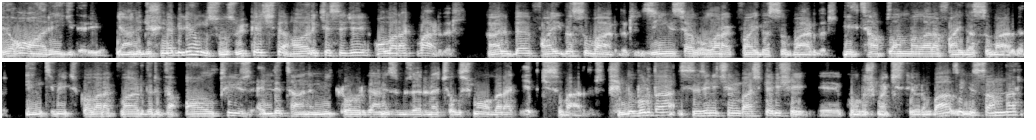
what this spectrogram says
ve o ağrıyı gideriyor. Yani düşünebiliyor musunuz? Bir peçete ağrı kesici olarak vardır. Kalbe faydası vardır. Zihinsel olarak faydası vardır. İltihaplanmalara faydası vardır. Antibiyotik olarak vardır ve 650 tane mikroorganizm üzerine çalışma olarak etkisi vardır. Şimdi burada sizin için başka bir şey e, konuşmak istiyorum. Bazı insanlar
